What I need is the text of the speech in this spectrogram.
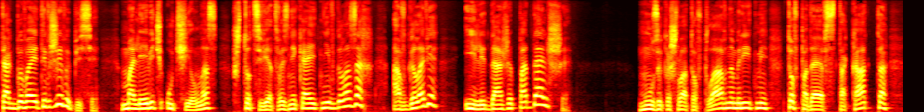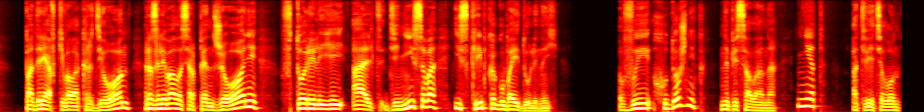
«Так бывает и в живописи. Малевич учил нас, что цвет возникает не в глазах, а в голове или даже подальше». Музыка шла то в плавном ритме, то впадая в стаккато, подрявкивал аккордеон, разливалась арпенджиони, вторили ей альт Денисова и скрипка Губайдулиной. «Вы художник?» — написала она. «Нет», — ответил он.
